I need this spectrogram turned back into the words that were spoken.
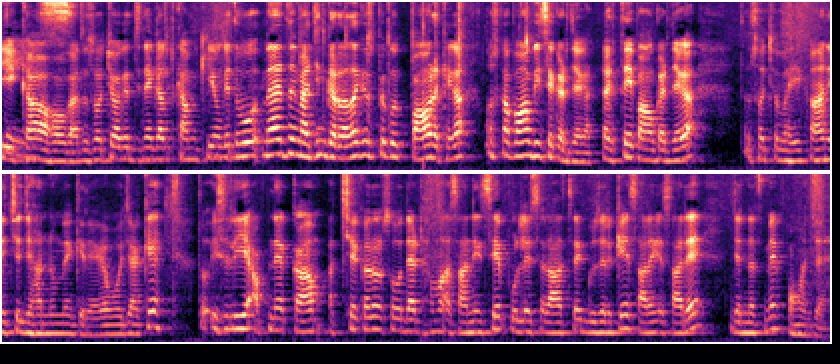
तीखा होगा तो सोचो अगर जितने गलत काम किए होंगे तो वो मैं तो इमेजिन कर रहा था कि उस पर कोई पाँव रखेगा उसका पाँव भी से कट जाएगा रखते ही पाँव कट जाएगा। तो सोचो भाई कहाँ नीचे जहन्नुम में गिरेगा वो जाके। तो इसलिए अपने काम अच्छे करो सो दैट हम आसानी से पुलिस रात से गुजर के सारे के सारे जन्नत में पहुँच जाए।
